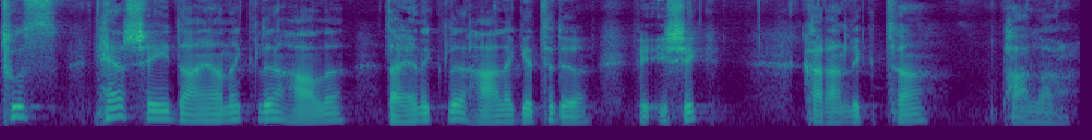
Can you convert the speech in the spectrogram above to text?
Tuz her şeyi dayanıklı hale, dayanıklı hale getirir ve ışık karanlıkta parlar.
